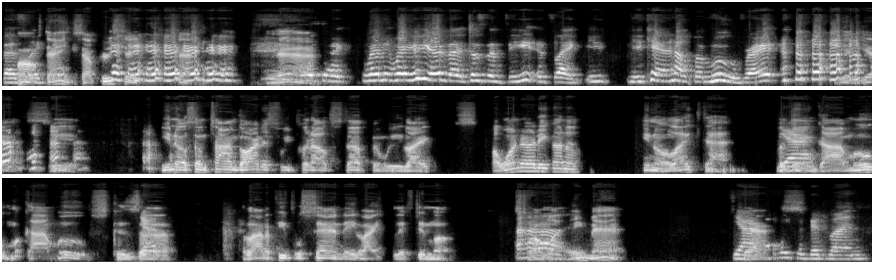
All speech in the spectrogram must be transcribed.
That's oh, like thanks. I appreciate it. yeah. It's like when, when you hear that just the beat, it's like you you can't help but move, right? yeah, yeah. See You know, sometimes artists we put out stuff and we like, I wonder are they gonna, you know, like that? But yeah. then God move, God moves because yeah. uh, a lot of people saying they like lift him up. So uh-huh. I'm like, Amen. Yeah, yes. that was a good one.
